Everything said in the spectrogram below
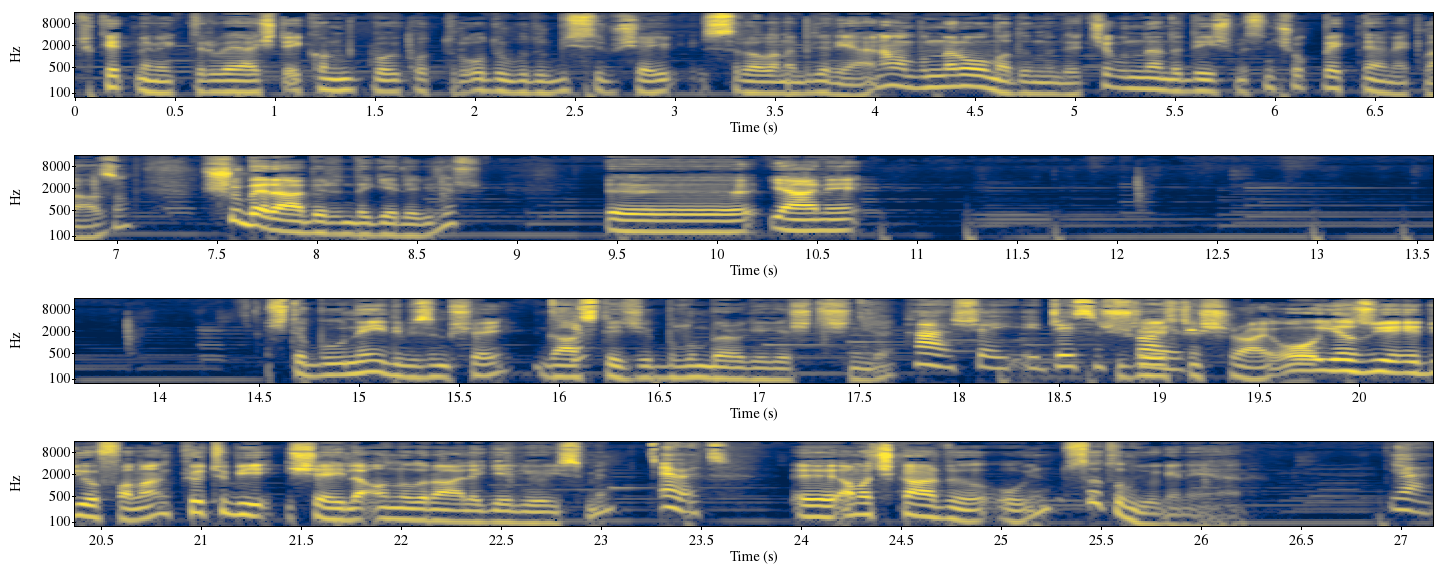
tüketmemektir veya işte ekonomik boykottur odur budur bir sürü şey sıralanabilir yani ama bunlar olmadığı müddetçe bunların da değişmesini çok beklememek lazım. Şu beraberinde gelebilir. Ee, yani işte bu neydi bizim şey gazeteci Bloomberg'e geçti şimdi. Ha şey Jason Schreier. Jason Schreier. O yazıyor ediyor falan. Kötü bir şeyle anılır hale geliyor ismin. Evet. Ee, ama çıkardığı oyun satılıyor gene yani. Yani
